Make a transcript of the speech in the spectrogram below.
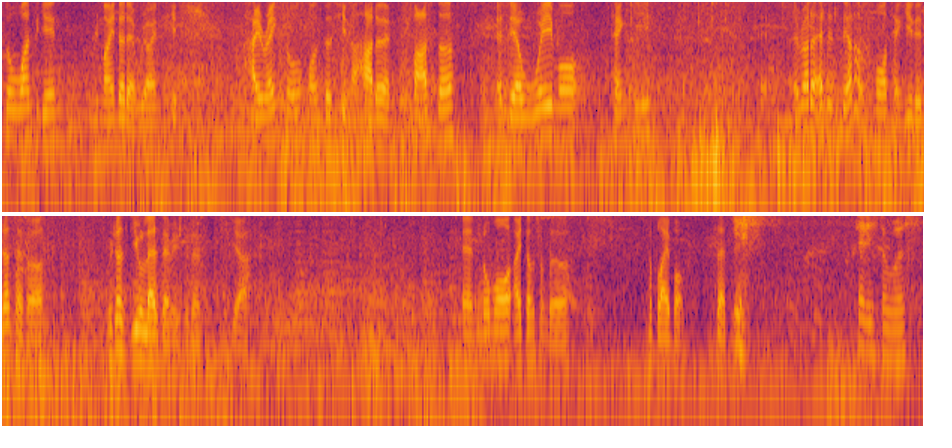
So once again, reminder that we are in hit high rank, so monsters hit harder and faster, and they are way more tanky. And rather, as in, they are not more tanky, they just have a... We just deal less damage to them, yeah. And no more items from the supply box. Sad face. Yes. That is the worst.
